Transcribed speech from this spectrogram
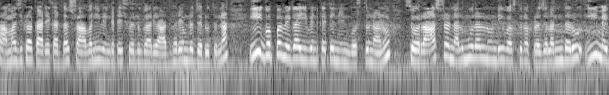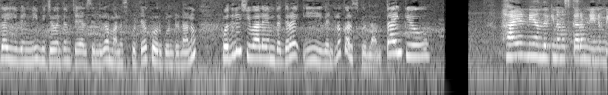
సామాజిక కార్యకర్త శ్రావణి వెంకటేశ్వర్లు గారి ఆధ్వర్యంలో జరుగుతున్న ఈ గొప్ప మెగా ఈవెంట్ కైతే నేను వస్తున్నాను. సో రాష్ట్ర నలుమూలల నుండి వస్తున్న ప్రజలందరూ ఈ మెగా ఈవెంట్ని విజయవంతం చేయాల్సిందిగా మనస్ఫూర్తిగా కోరుకుంటున్నాను. పొదిలి శివాలయం దగ్గర ఈ ఈవెంట్లో కలుసుకుందాం. థ్యాంక్ యూ. హాయ్ అండి అందరికీ నమస్కారం. నేను మీ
